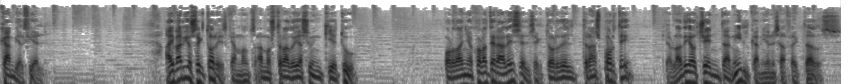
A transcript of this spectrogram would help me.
cambia el fiel. Hay varios sectores que han mostrado ya su inquietud por daños colaterales. El sector del transporte, que habla de 80.000 camiones afectados.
